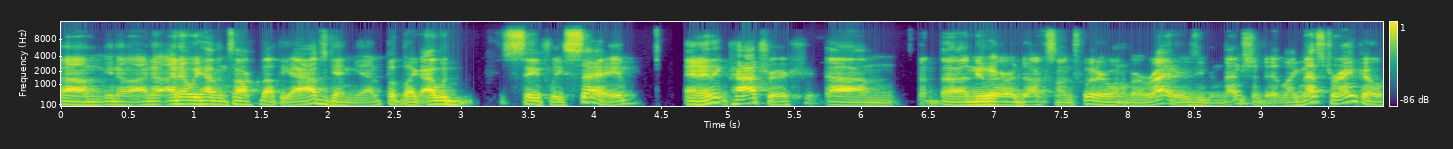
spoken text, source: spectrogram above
um, you know, I know, I know we haven't talked about the abs game yet, but like I would safely say and I think Patrick, um, uh, New Era Ducks on Twitter, one of our writers, even mentioned it. Like Nesterenko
